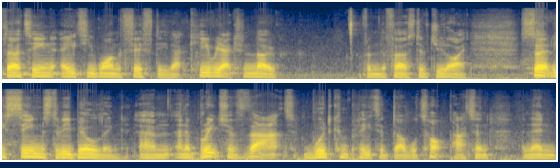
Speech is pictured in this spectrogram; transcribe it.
1381.50, that key reaction low from the 1st of July certainly seems to be building. Um, and a breach of that would complete a double top pattern and then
